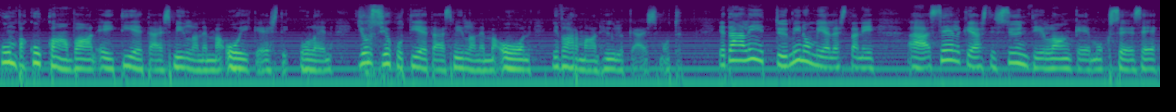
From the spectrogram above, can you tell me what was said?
kumpa kukaan vaan ei tietäisi, millainen mä oikeasti olen. Jos joku tietäisi, millainen mä oon, niin varmaan hylkäisi mut. Ja tämä liittyy minun mielestäni selkeästi syntiin lankeemukseen. Se,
